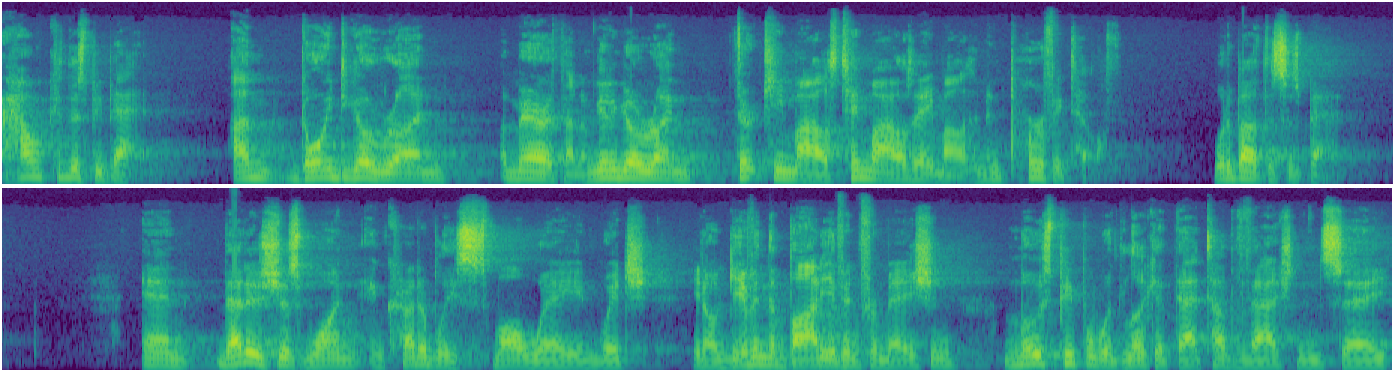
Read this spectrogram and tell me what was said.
how could this be bad? I'm going to go run a marathon. I'm going to go run 13 miles, 10 miles, 8 miles. I'm in perfect health. What about this is bad? And that is just one incredibly small way in which, you know, given the body of information, most people would look at that type of action and say,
